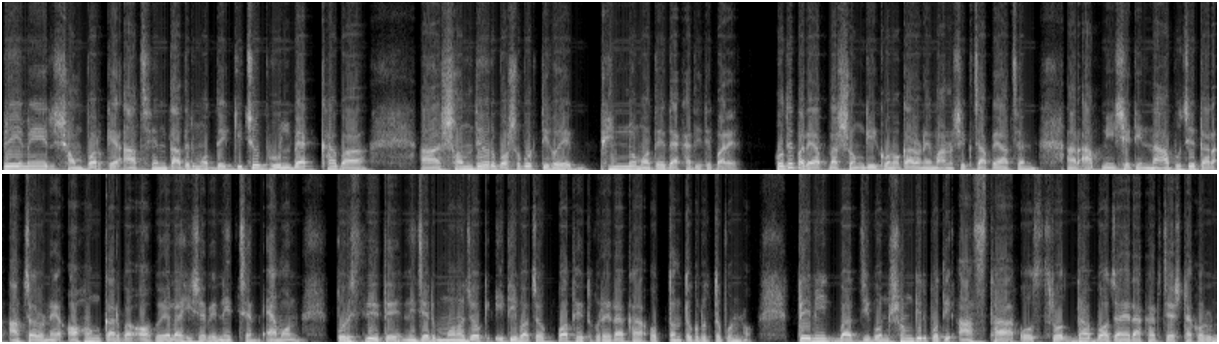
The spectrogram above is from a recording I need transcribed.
প্রেমের সম্পর্কে আছেন, তাদের মধ্যে কিছু ভুল ব্যাখ্যা বা সন্দেহের বশবর্তী হয়ে ভিন্ন মতে দেখা দিতে পারে। হতে পারে আপনার সঙ্গী কোনো কারণে মানসিক চাপে আছেন আর আপনি সেটি না বুঝে তার আচরণে অহংকার বা অবহেলা হিসেবে নিচ্ছেন। এমন পরিস্থিতিতে নিজের মনোযোগ ইতিবাচক পথে ধরে রাখা অত্যন্ত গুরুত্বপূর্ণ। প্রেমিক বা জীবনসঙ্গীর প্রতি আস্থা ও শ্রদ্ধা বজায় রাখার চেষ্টা করুন।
